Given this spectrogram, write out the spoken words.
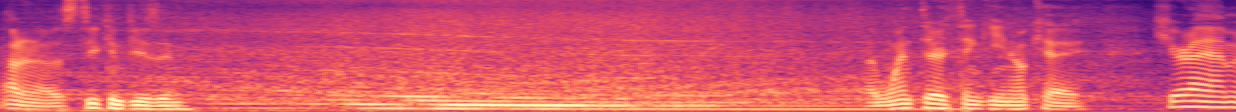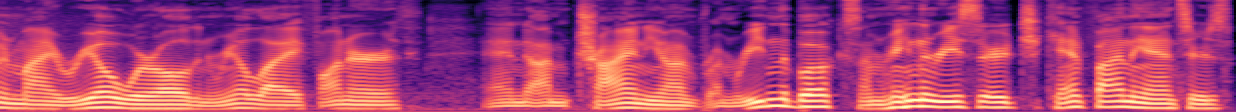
I don't know. It's too confusing. I went there thinking, okay, here I am in my real world, in real life, on Earth, and I'm trying, you know, I'm, I'm reading the books, I'm reading the research, can't find the answers.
